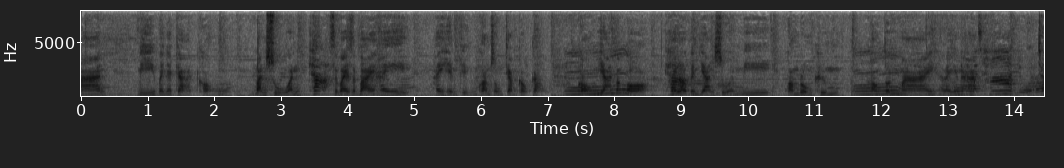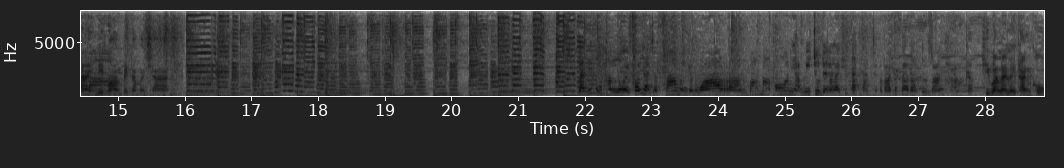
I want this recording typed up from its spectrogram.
ร้านมีบรรยากาศของบ้านสวนค่ะ สบายๆให้ให้เห็นถึงความทรงจำเก่าอืมๆของย่านบางอ้อค่ะว่าเราเป็นย่านสวนมีความร่มครึ้มอืม ของต้นไม้อะไรมีกันนะธรรฮะมชาติอยู่รอบใช่บ้นมีความเป็นธรรมชาติ คัญเลย ก็อยากจะทราบเหมือนกันว่าร้านบ้างมาอ้อเนี่ยมีจุดเด่นอะไรที่แตกต่างจากร้านกาแฟร้านอื่นบ้างคะ ครับคิดว่าหลาย ๆ ท่านคง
